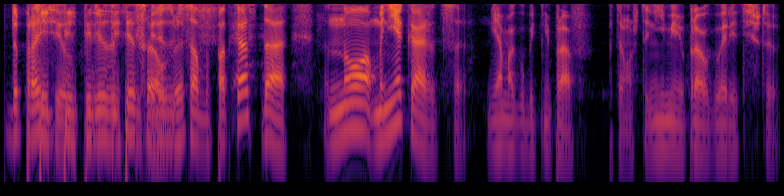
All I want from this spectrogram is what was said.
допросил. Пер- перезаписал, да? Перезаписал бы подкаст, да. Но мне кажется, я могу быть неправ, потому что не имею права говорить, что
